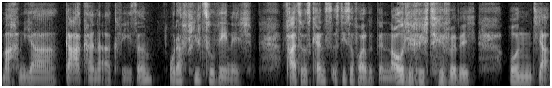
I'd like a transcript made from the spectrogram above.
machen ja gar keine Akquise oder viel zu wenig. Falls du das kennst, ist diese Folge genau die richtige für dich. Und ja,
